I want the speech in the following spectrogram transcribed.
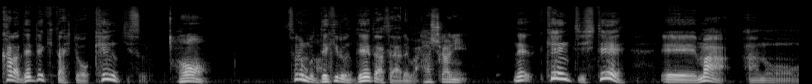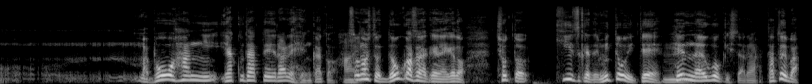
から出てきた人を検知する、はあ、それもできるデータさえあれば。確かに、ね、検知して、えー、まああのーまあ、防犯に役立てられへんかと、はい、その人どうかさなきゃいけないけどちょっと気ぃつけて見といて、うん、変な動きしたら例えば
